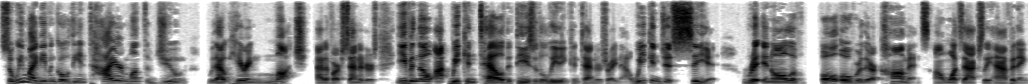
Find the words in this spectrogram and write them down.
So we might even go the entire month of June without hearing much out of our senators, even though we can tell that these are the leading contenders right now. We can just see it written all of all over their comments on what's actually happening.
